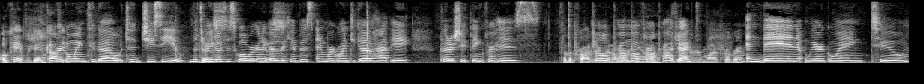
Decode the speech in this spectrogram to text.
okay, we're getting coffee. We're going to go to GCU. That's where he goes to school. We're gonna go to the campus and we're going to go have a photo shoot thing for his for the project little promo for a project. for my program. and then we are going to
